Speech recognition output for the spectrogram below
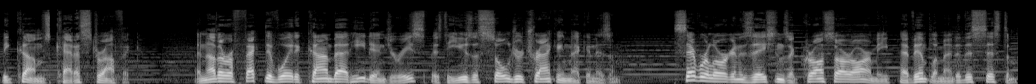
becomes catastrophic. Another effective way to combat heat injuries is to use a soldier tracking mechanism. Several organizations across our Army have implemented this system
